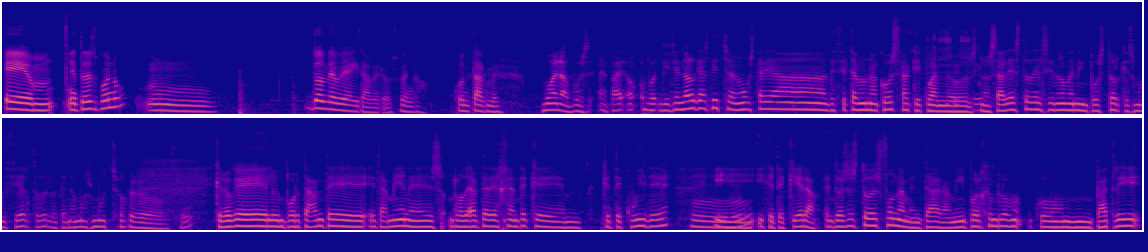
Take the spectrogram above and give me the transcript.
Em, entonces, bueno, mm, ¿dónde voy a ir a veros? Venga, contarme. Bueno, pues eh, diciendo lo que has dicho, a mí me gustaría decir también una cosa, que cuando nos sale esto del síndrome de impostor, que es muy cierto, lo tenemos mucho, Pero, creo que lo importante eh, también es rodearte de gente que, que te cuide y, y, que te quiera. Entonces esto es fundamental. A mí, por ejemplo, con Patri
